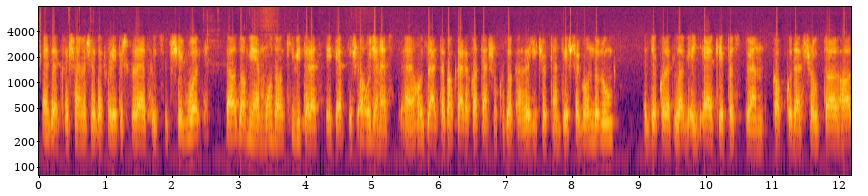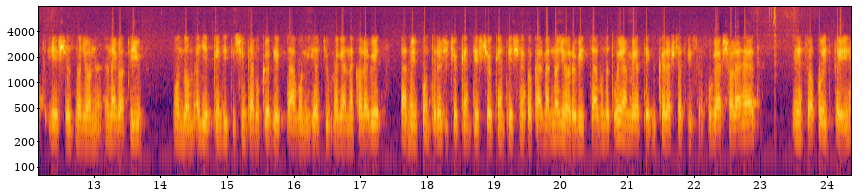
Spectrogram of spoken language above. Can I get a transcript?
Ezekre sajnos ezekre a lépésekre lehet, hogy szükség volt, de az, amilyen módon kivitelezték ezt, és ahogyan ezt eh, hozzáálltak akár a katásokhoz, akár a rezsicsökkentésre gondolunk, ez gyakorlatilag egy elképesztően kapkodásra utalhat, és ez nagyon negatív. Mondom, egyébként itt is inkább a középtávon ihetjük meg ennek a levét, mert mondjuk pont a rezsicsökkentés csökkentésének akár már nagyon rövid távon, tehát olyan mértékű kereslet visszafogása lehet, illetve a politikai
